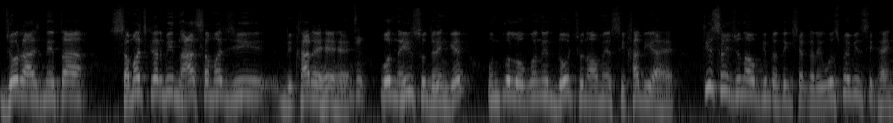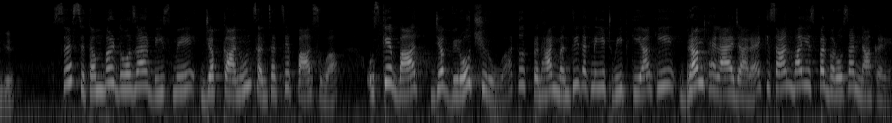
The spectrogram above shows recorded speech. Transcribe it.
जो राजनेता समझकर भी ना समझ ही दिखा रहे हैं। वो नहीं सुधरेंगे। उनको लोगों ने दो चुनाव में सिखा दिया है। तीसरे चुनाव की प्रतीक्षा करें उसमें भी सिखाएँगे। सर सितंबर 2020 में जब कानून संसद से पास हुआ उसके बाद जब विरोध शुरू हुआ तो प्रधानमंत्री तक ने ये ट्वीट किया कि भ्रम फैलाया जा रहा है। किसान भाई इस पर भरोसा ना करें।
